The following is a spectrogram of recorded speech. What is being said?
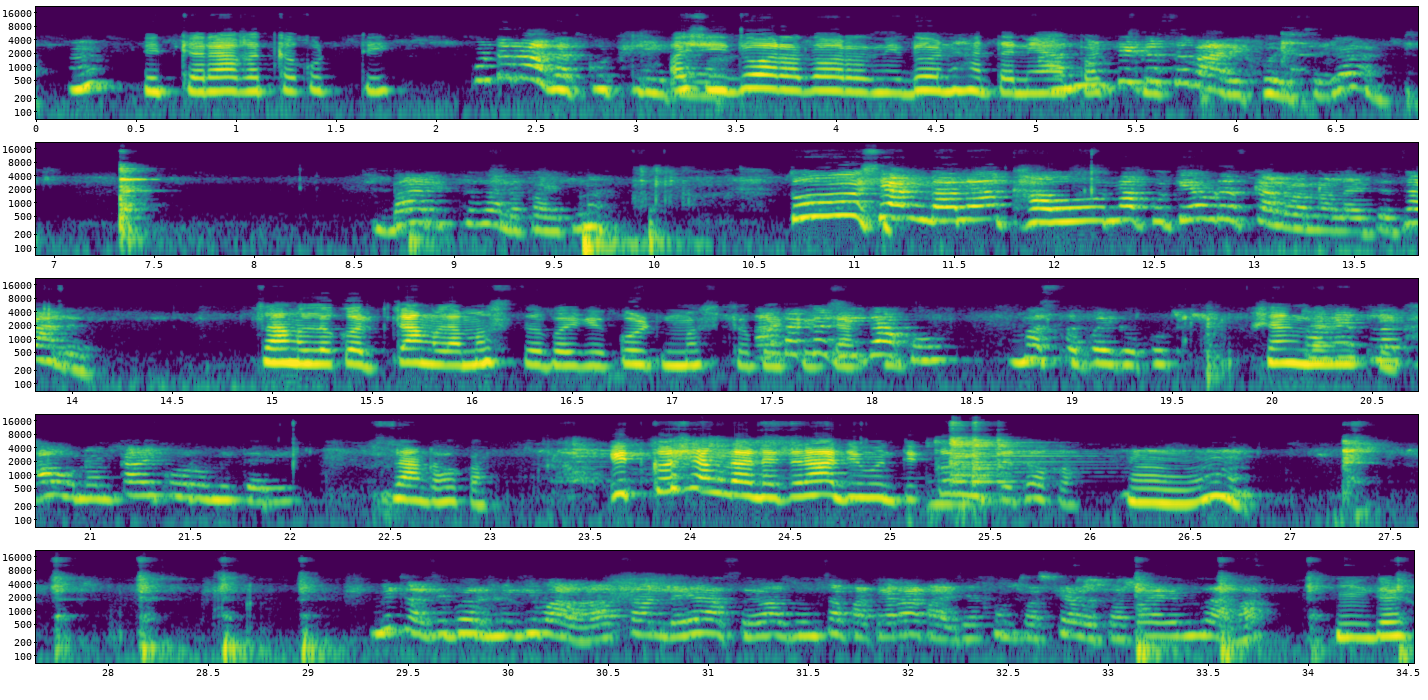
इतक्या रागत का कुठती कुठं रागात कुठली? अशी जोरा जोराने दोन हाताने आणि मग ते आपट कसं बारीक व्हायचं ग? बारीक तर झालं पाहिजे ना. तू शेंगदाणा खाऊ नको तेवढंच कालवणाला येतं झालं. चांगलं कर चांगला मस्त पैकी कुठ मस्त आता पैकी कशी टाकू? मस्त पैकी कुठं शेंगदाण्याची खाऊ ना काय करू मी तरी? सांगा हो का? इतकं शेंगदाण्याचं ना आजी म्हणते कमीच हो का? मिठाची भरणी की बाळा चाललंय असं. अजून चपात्या राखायच्या तुमचा शेवटचा टाइम झाला. हं, दे.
